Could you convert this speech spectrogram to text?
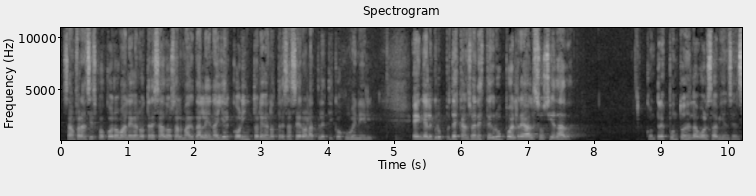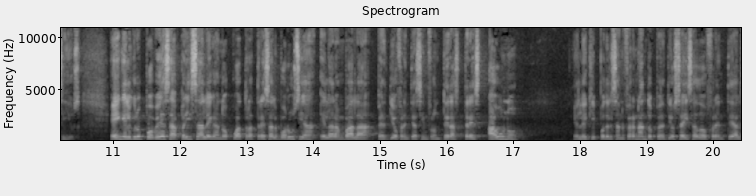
San Francisco Coroba le ganó 3 a 2 al Magdalena y el Corinto le ganó 3 a 0 al Atlético Juvenil. En el grupo, descansó en este grupo el Real Sociedad, con tres puntos en la bolsa bien sencillos. En el grupo B, Saprisa le ganó 4 a 3 al Borussia, el Arambala perdió frente a Sin Fronteras 3 a 1, el equipo del San Fernando perdió 6 a 2 frente al,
